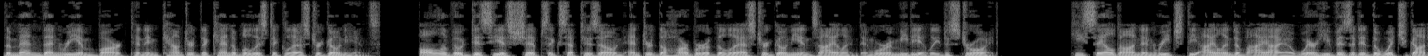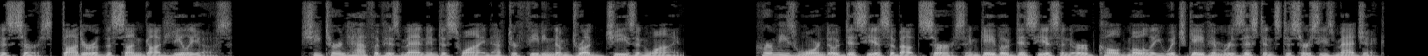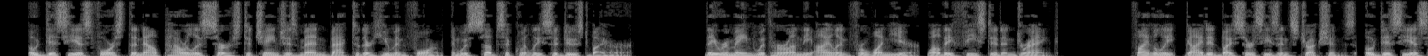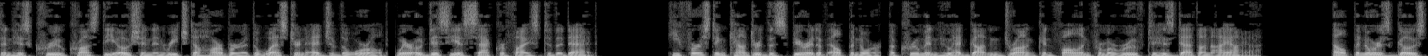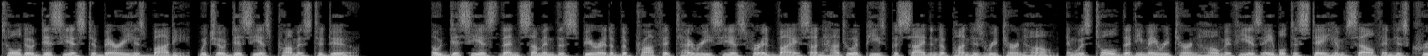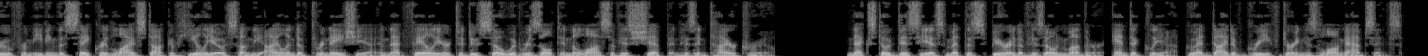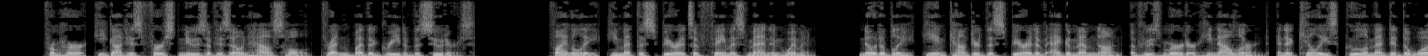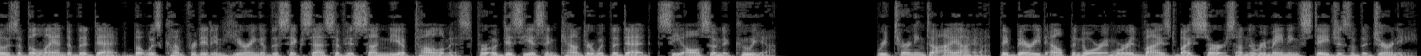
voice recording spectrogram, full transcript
The men then re-embarked and encountered the cannibalistic Laestrygonians. All of Odysseus' ships except his own entered the harbour of the Laestrygonians island and were immediately destroyed. He sailed on and reached the island of Aiaia where he visited the witch goddess Circe, daughter of the sun god Helios. She turned half of his men into swine after feeding them drugged cheese and wine. Hermes warned Odysseus about Circe and gave Odysseus an herb called moly which gave him resistance to Circe's magic. Odysseus forced the now powerless Circe to change his men back to their human form, and was subsequently seduced by her. They remained with her on the island for one year, while they feasted and drank. Finally, guided by Circe's instructions, Odysseus and his crew crossed the ocean and reached a harbor at the western edge of the world, where Odysseus sacrificed to the dead. He first encountered the spirit of Elpenor, a crewman who had gotten drunk and fallen from a roof to his death on Aiaia. Elpenor's ghost told Odysseus to bury his body, which Odysseus promised to do. Odysseus then summoned the spirit of the prophet Tiresias for advice on how to appease Poseidon upon his return home, and was told that he may return home if he is able to stay himself and his crew from eating the sacred livestock of Helios on the island of Thrinacia and that failure to do so would result in the loss of his ship and his entire crew. Next Odysseus met the spirit of his own mother, Anticlea, who had died of grief during his long absence. From her, he got his first news of his own household, threatened by the greed of the suitors. Finally, he met the spirits of famous men and women. Notably, he encountered the spirit of Agamemnon, of whose murder he now learned, and Achilles, who lamented the woes of the land of the dead but was comforted in hearing of the success of his son Neoptolemus for Odysseus' encounter with the dead, see also Nekuia. Returning to Aiaia, they buried Elpenor and were advised by Circe on the remaining stages of the journey.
